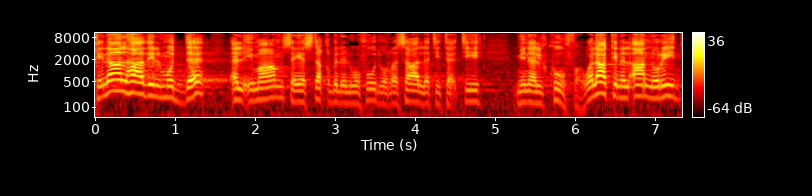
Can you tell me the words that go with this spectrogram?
خلال هذه المدة الإمام سيستقبل الوفود والرسائل التي تأتيه من الكوفة. ولكن الآن نريد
